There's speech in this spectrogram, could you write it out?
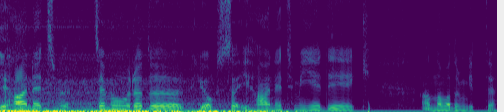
İhanet mi, mi uğradık yoksa ihanet mi yedik? Anlamadım gitti.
